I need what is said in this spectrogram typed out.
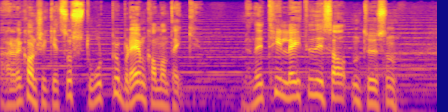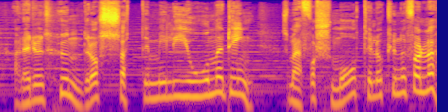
er det kanskje ikke et så stort problem, kan man tenke. Men i tillegg til disse 18 000, er det rundt 170 millioner ting som er for små til å kunne følge.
